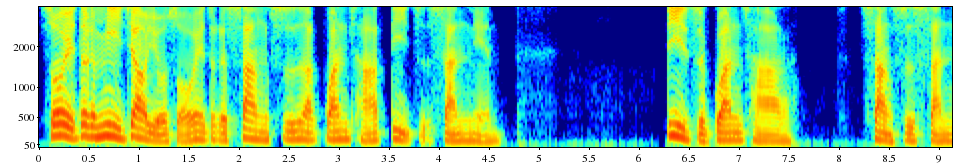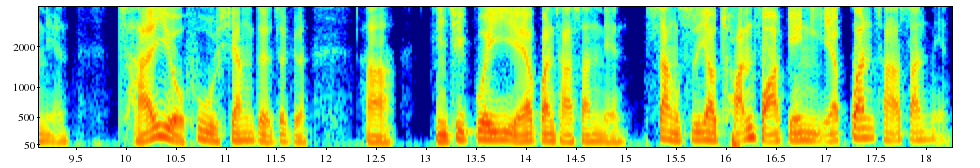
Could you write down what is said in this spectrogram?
所以这个密教有所谓这个上师啊，观察弟子三年，弟子观察上师三年，才有互相的这个啊，你去皈依也要观察三年，上师要传法给你也要观察三年，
